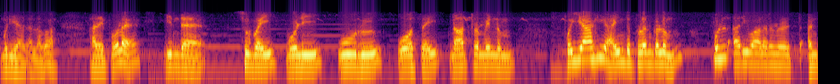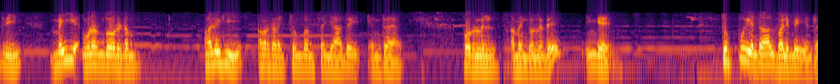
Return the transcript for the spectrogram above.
முடியாது அல்லவா? அதே போல இந்த சுவை ஒளி ஊறு ஓசை நாற்றம் என்னும் பொய்யாகி ஐந்து புலன்களும் புல் அறிவாளர்கள் அன்றி மெய் உணர்ந்தோரிடம் அணுகி அவர்களை துன்பம் செய்யாது என்ற பொருளில் அமைந்துள்ளது. இங்கே துப்பு என்றால் வலிமை என்ற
